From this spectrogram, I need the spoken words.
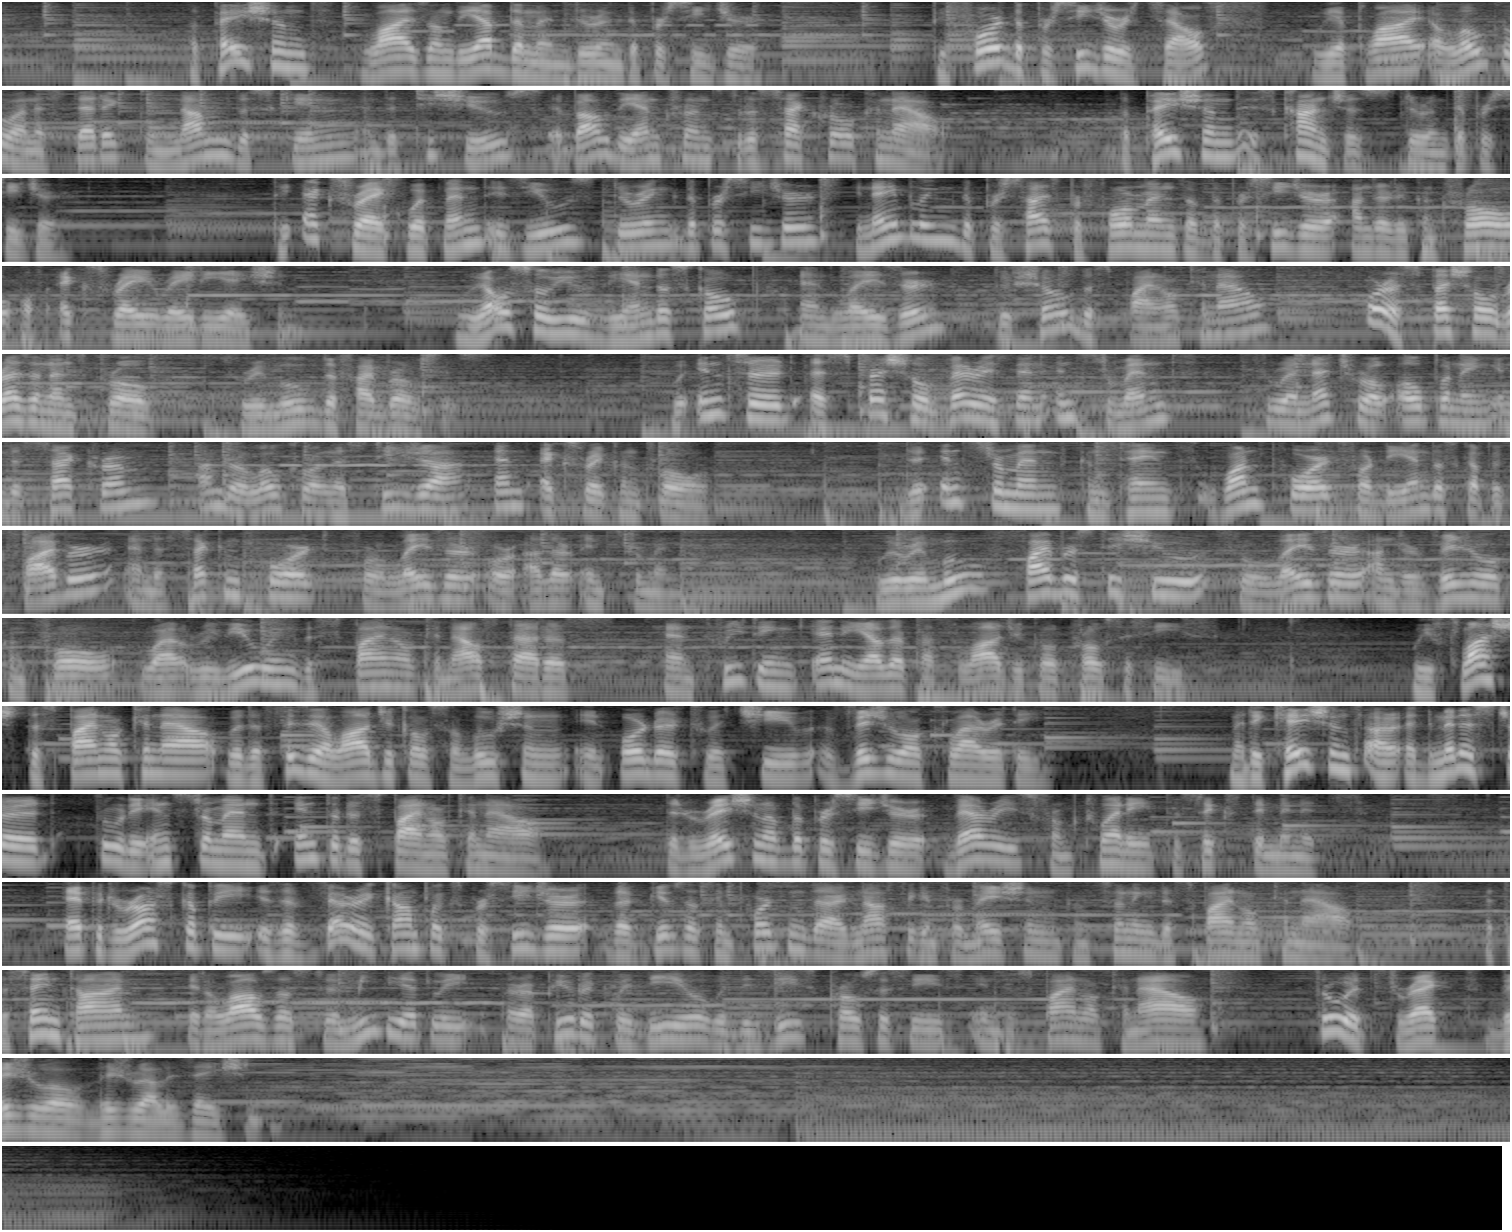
The patient lies on the abdomen during the procedure. Before the procedure itself, we apply a local anesthetic to numb the skin and the tissues above the entrance to the sacral canal. The patient is conscious during the procedure. The X-ray equipment is used during the procedure, enabling the precise performance of the procedure under the control of X-ray radiation. We also use the endoscope and laser to show the spinal canal or a special resonance probe to remove the fibrosis. We insert a special very thin instrument through a natural opening in the sacrum under local anesthesia and X-ray control the instrument contains one port for the endoscopic fiber and a second port for laser or other instrument. We remove fibrous tissue through laser under visual control while reviewing the spinal canal status and treating any other pathological processes. We flush the spinal canal with a physiological solution in order to achieve visual clarity. Medications are administered through the instrument into the spinal canal. The duration of the procedure varies from 20 to 60 minutes. Epiduroscopy is a very complex procedure that gives us important diagnostic information concerning the spinal canal. At the same time, it allows us to immediately therapeutically deal with disease processes in the spinal canal through its direct visual visualization.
